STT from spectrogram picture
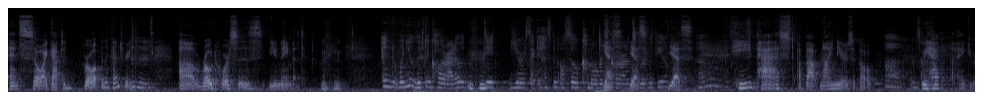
And so I got to grow up in the country. Mm-hmm. Uh, rode horses, you name it. Mm-hmm. And when you lived in Colorado, mm-hmm. did your second husband also come over yes, to Colorado yes, to live with you? Yes. Oh, he passed about nine years ago. Oh, I'm sorry. We have, thank you.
